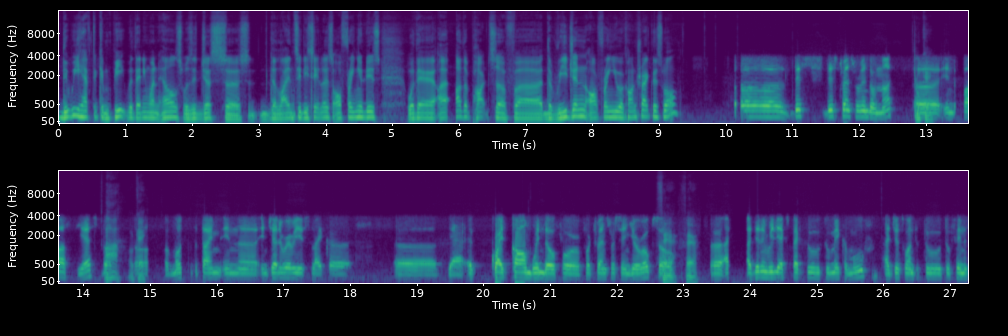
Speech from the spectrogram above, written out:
Did we have to compete with anyone else? Was it just uh, the Lion City Sailors offering you this? Were there uh, other parts of uh, the region offering you a contract as well? Uh, this this transfer window not. Okay. Uh, in the past, yes, but Ah, okay. uh, most of the time in uh, in January is like a uh, yeah a quite calm window for, for transfers in Europe. So fair, fair. uh, I, I didn't really expect to, to make a move. I just wanted to, to finish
